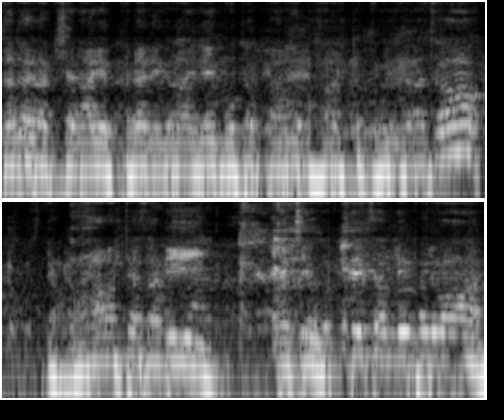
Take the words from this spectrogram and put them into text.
सदर रक्षण आहे खडं निघणं हे मोठं कार्य महाराष्ट्र पोलीस दलाचं त्या महाराष्ट्रासाठी त्याचे होते चांगले पैलवान.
